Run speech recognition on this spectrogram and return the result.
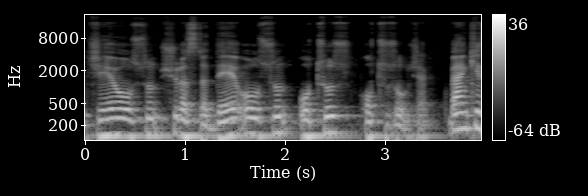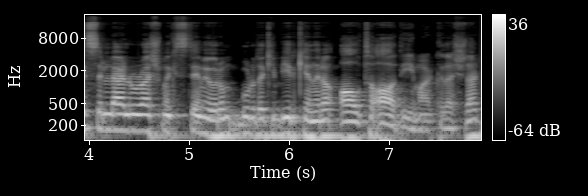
C olsun. Şurası da D olsun. 30, 30 olacak. Ben kesirlerle uğraşmak istemiyorum. Buradaki bir kenara 6A diyeyim arkadaşlar.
